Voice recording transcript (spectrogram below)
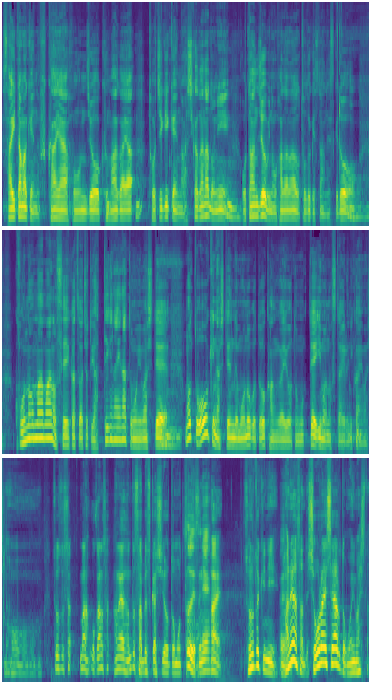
埼玉県の深谷本庄熊谷栃木県の足利などにお誕生日のお花などを届けてたんですけど、このままの生活はちょっとやっていけないなと思いまして、もっと大きな視点で物事を考えようと思って今のスタイルに変えました。そうするとさ、まあ、他のさ花屋さんと差別化しようと思ったと。そうですね。はい、その時にええ。花屋さんって将来性あると思いました、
